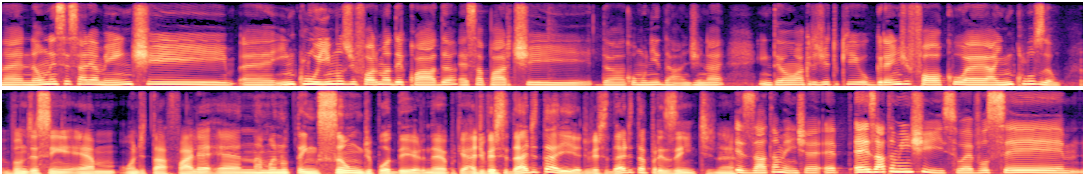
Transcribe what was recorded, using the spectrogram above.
né? Não necessariamente é, incluímos de forma adequada essa parte da comunidade, né? Então, eu acredito que o grande foco é a inclusão. Vamos dizer assim, é onde está a falha é na manutenção de poder, né? Porque a diversidade está aí, a diversidade está presente, né? Exatamente, é, é, é, exatamente isso. É você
